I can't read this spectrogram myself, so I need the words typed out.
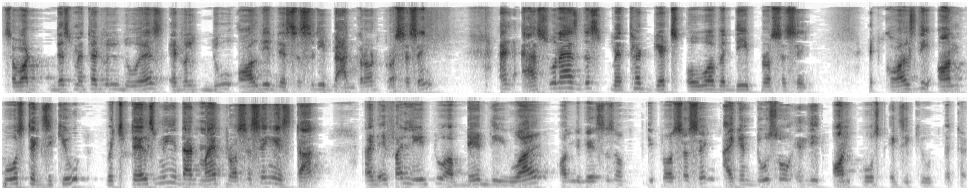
So what this method will do is it will do all the necessary background processing and as soon as this method gets over with the processing it calls the on post execute which tells me that my processing is done and if I need to update the UI on the basis of the processing I can do so in the on post execute method.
